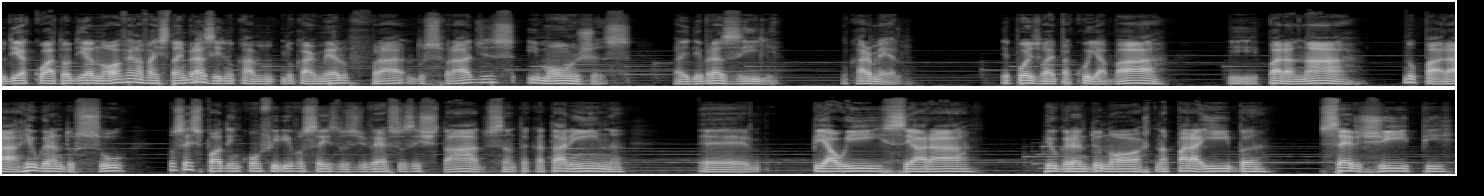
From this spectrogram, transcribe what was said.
do dia 4 ao dia 9, ela vai estar em Brasília, no, Car no Carmelo Fra dos Frades e Monjas, aí de Brasília, no Carmelo depois vai para Cuiabá e Paraná, no Pará, Rio Grande do Sul. Vocês podem conferir vocês dos diversos estados, Santa Catarina, é, Piauí, Ceará, Rio Grande do Norte, na Paraíba, Sergipe,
